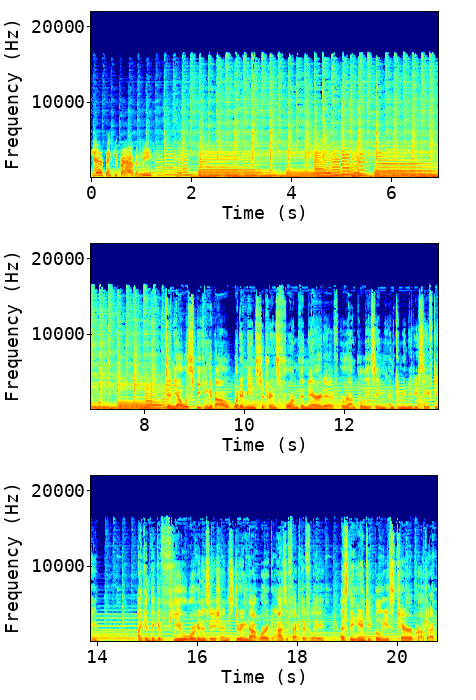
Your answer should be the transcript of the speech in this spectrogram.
Yeah, thank you for having me. Danielle was speaking about what it means to transform the narrative around policing and community safety. I can think of few organizations doing that work as effectively as the Anti Police Terror Project,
